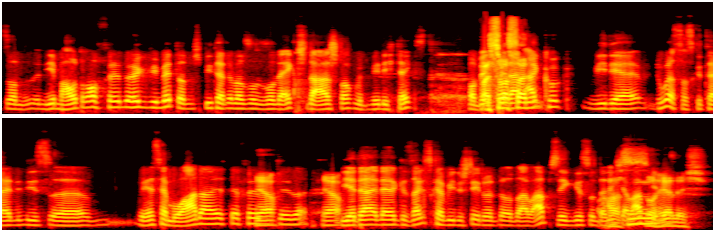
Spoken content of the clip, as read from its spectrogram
so in jedem Haut drauf Film irgendwie mit und spielt halt immer so, so eine Action-Arschloch mit wenig Text. Und wenn Weißt ich mir dann sein- anguck, wie der, du hast das geteilt, in dieses, äh, wer ist der Moana, ist der Film? Ja. Dieser, Ja, wie er da in der Gesangskabine steht und, und am Absingen ist und dann ah, nicht am so Absingen ist. herrlich.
